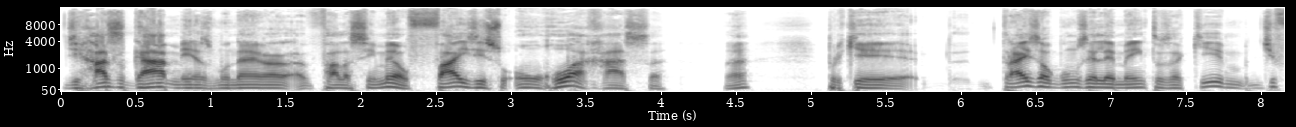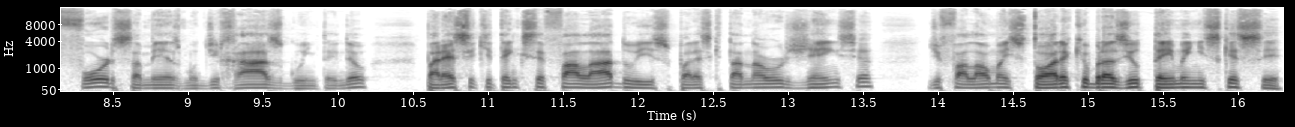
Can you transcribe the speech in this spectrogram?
de rasgar mesmo, né? Fala assim, meu, faz isso, honrou a raça, né? Porque traz alguns elementos aqui de força mesmo, de rasgo, entendeu? Parece que tem que ser falado isso, parece que tá na urgência de falar uma história que o Brasil teima em esquecer.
